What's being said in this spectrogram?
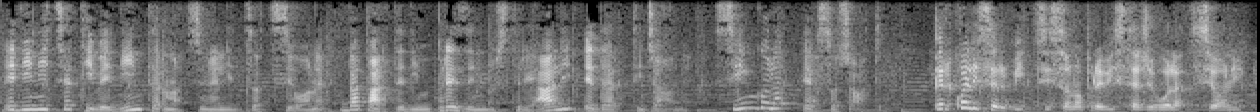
e di iniziative di internazionalizzazione da parte di imprese industriali ed artigiane, singole e associate. Per quali servizi sono previste agevolazioni?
